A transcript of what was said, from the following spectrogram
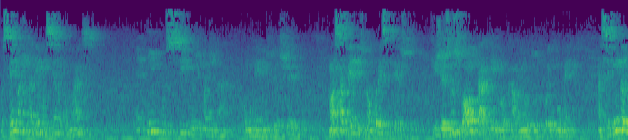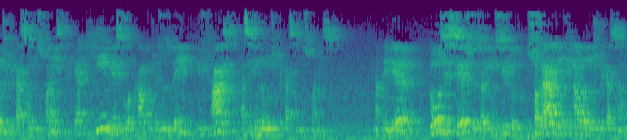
Você imaginaria uma cena como essa? É impossível de imaginar como o reino de Deus chega. Nós sabemos, não por esse texto, que Jesus volta àquele local em outro, outro momento. Na segunda multiplicação dos pães, é aqui nesse local que Jesus vem e faz a segunda multiplicação dos pães. Na primeira, doze cestos haviam sido sobrados no final da multiplicação.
